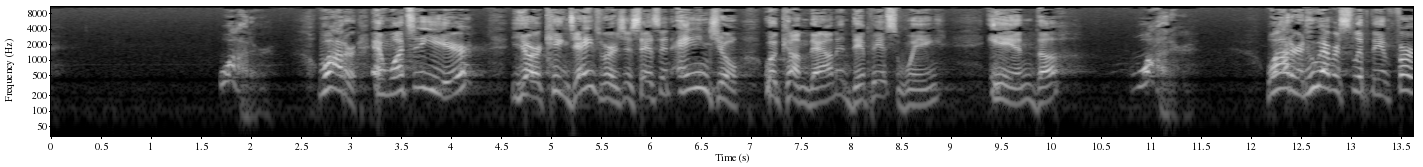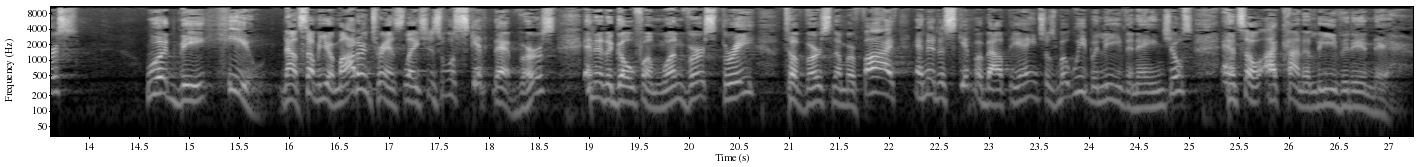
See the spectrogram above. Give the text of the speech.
Water. Water. And once a year, your King James Version says an angel would come down and dip his wing in the water. Water, and whoever slipped in first would be healed. Now, some of your modern translations will skip that verse and it'll go from one verse three to verse number five and it'll skip about the angels, but we believe in angels. And so I kind of leave it in there.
